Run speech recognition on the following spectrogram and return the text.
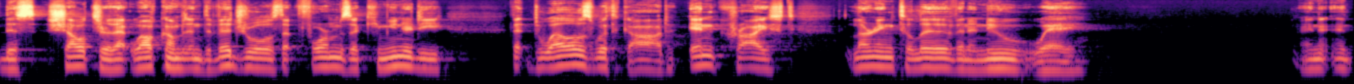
This shelter that welcomes individuals, that forms a community that dwells with God in Christ, learning to live in a new way. And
